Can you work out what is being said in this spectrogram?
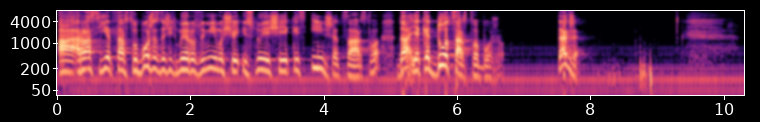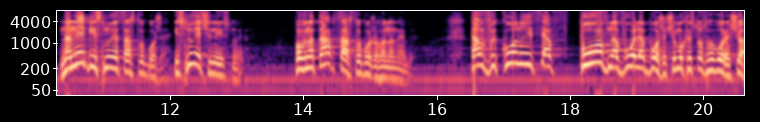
А раз є Царство Боже, значить ми розуміємо, що існує ще якесь інше царство, да, яке до Царства Божого. Так же? На небі існує Царство Боже. Існує чи не існує? Повнота Царства Божого на небі. Там виконується повна воля Божа. Чому Христос говорить, що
